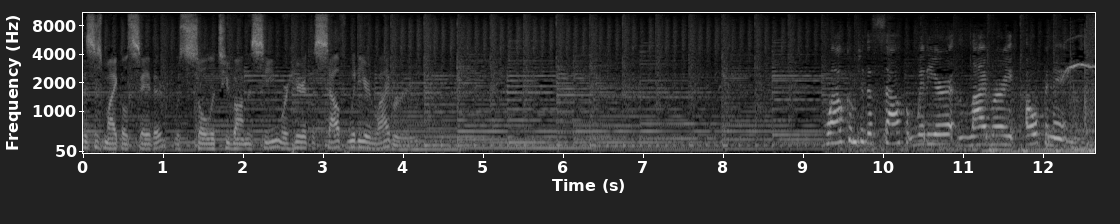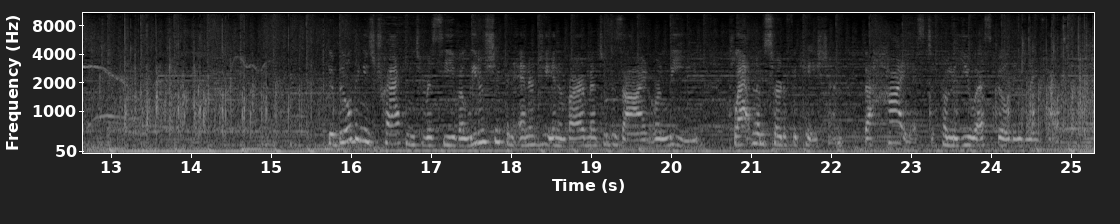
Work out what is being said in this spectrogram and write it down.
This is Michael Sather with Solatube on the Scene. We're here at the South Whittier Library. Welcome to the South Whittier Library opening. The building is tracking to receive a Leadership in Energy and Environmental Design, or LEED, Platinum certification, the highest from the U.S. Building Green Council.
